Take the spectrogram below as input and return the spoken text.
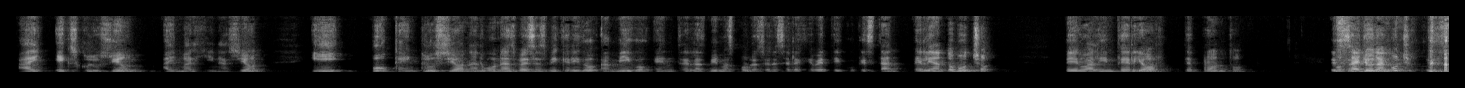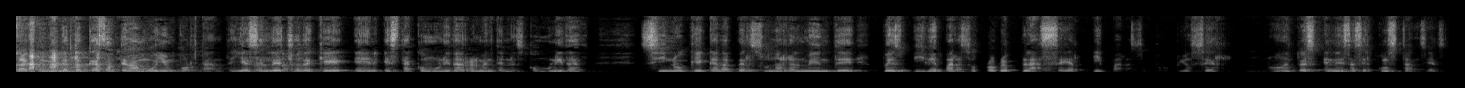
hay exclusión, hay marginación y poca inclusión algunas veces, mi querido amigo, entre las mismas poblaciones LGBTQ que están peleando mucho, pero al interior, de pronto, nos ayudan mucho. Exactamente. Tocas un tema muy importante y es el hecho de que en esta comunidad realmente no es comunidad, sino que cada persona realmente pues vive para su propio placer y para su propio ser. ¿no? Entonces, en esas circunstancias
